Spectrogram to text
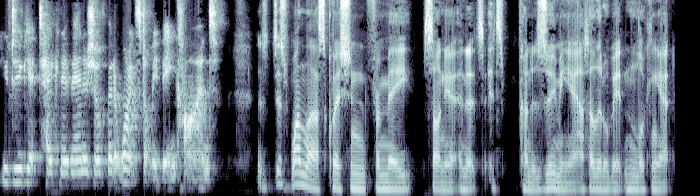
you do get taken advantage of, but it won't stop me being kind. Just one last question from me, Sonia, and it's it's kind of zooming out a little bit and looking at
